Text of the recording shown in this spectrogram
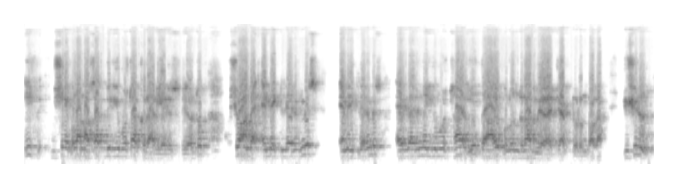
hiçbir şey bulamazsak bir yumurta kırar yeriz diyorduk. Şu anda emeklilerimiz emeklilerimiz evlerinde yumurtayı dahi bulunduramayacak durumdalar. Düşünün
